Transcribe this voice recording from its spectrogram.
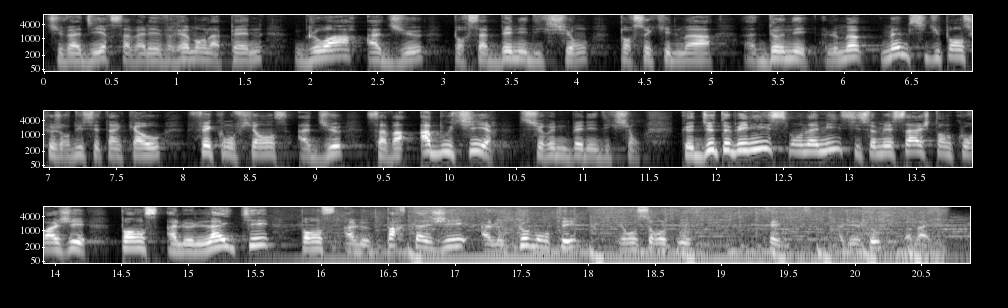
tu vas dire, ça valait vraiment la peine. Gloire à Dieu pour sa bénédiction, pour ce qu'il m'a donné. Même si tu penses qu'aujourd'hui c'est un chaos, fais confiance à Dieu, ça va aboutir sur une bénédiction. Que Dieu te bénisse, mon ami. Si ce message t'a encouragé, pense à le liker, pense à le partager, à le commenter. Et on se retrouve très vite. À bientôt. Bye bye.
